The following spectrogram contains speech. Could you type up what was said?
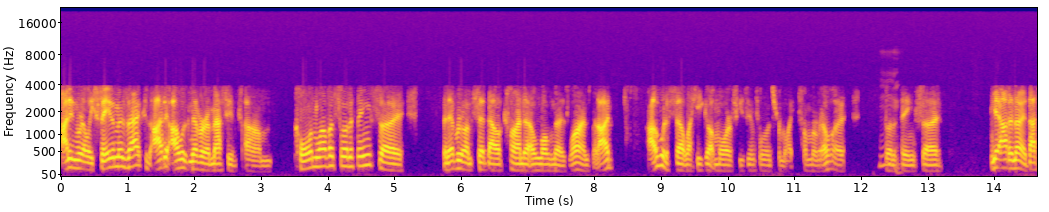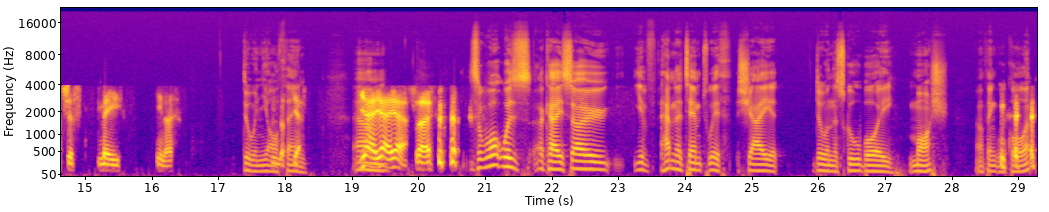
I didn't really see them as that because I, I was never a massive um, Korn lover sort of thing. So, but everyone said they were kind of along those lines. But I, I would have felt like he got more of his influence from like Tom Morello sort of Mm. thing. So, yeah, I don't know. That's just me, you know. Doing your thing. yeah, Um, yeah, yeah. So, So what was okay? So you've had an attempt with Shay at doing the schoolboy mosh, I think we'll call it,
